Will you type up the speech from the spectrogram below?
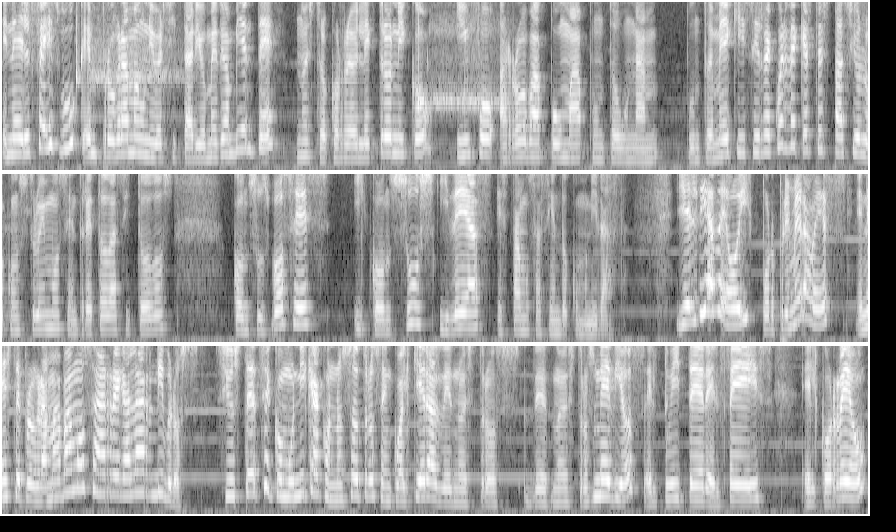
en el Facebook en Programa Universitario Medio Ambiente, nuestro correo electrónico info arroba puma.unam.mx y recuerde que este espacio lo construimos entre todas y todos con sus voces y con sus ideas estamos haciendo comunidad. Y el día de hoy, por primera vez en este programa, vamos a regalar libros. Si usted se comunica con nosotros en cualquiera de nuestros, de nuestros medios, el Twitter, el Face, el correo,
